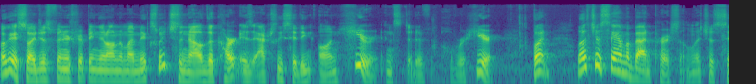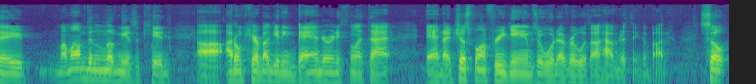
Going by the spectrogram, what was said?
Okay, so I just finished ripping it onto my MIG switch, so now the cart is actually sitting on here instead of over here. But let's just say I'm a bad person. Let's just say my mom didn't love me as a kid. Uh, I don't care about getting banned or anything like that and I just want free games or whatever without having to think about it. So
